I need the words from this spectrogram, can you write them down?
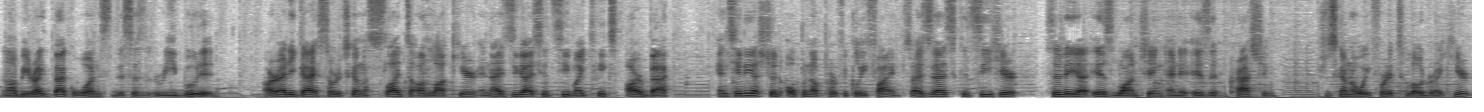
And I'll be right back once this is rebooted. Alrighty guys, so we're just going to slide to unlock here. And as you guys can see, my tweaks are back. And Cydia should open up perfectly fine. So as you guys can see here, Cydia is launching and it isn't crashing. Just gonna wait for it to load right here.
